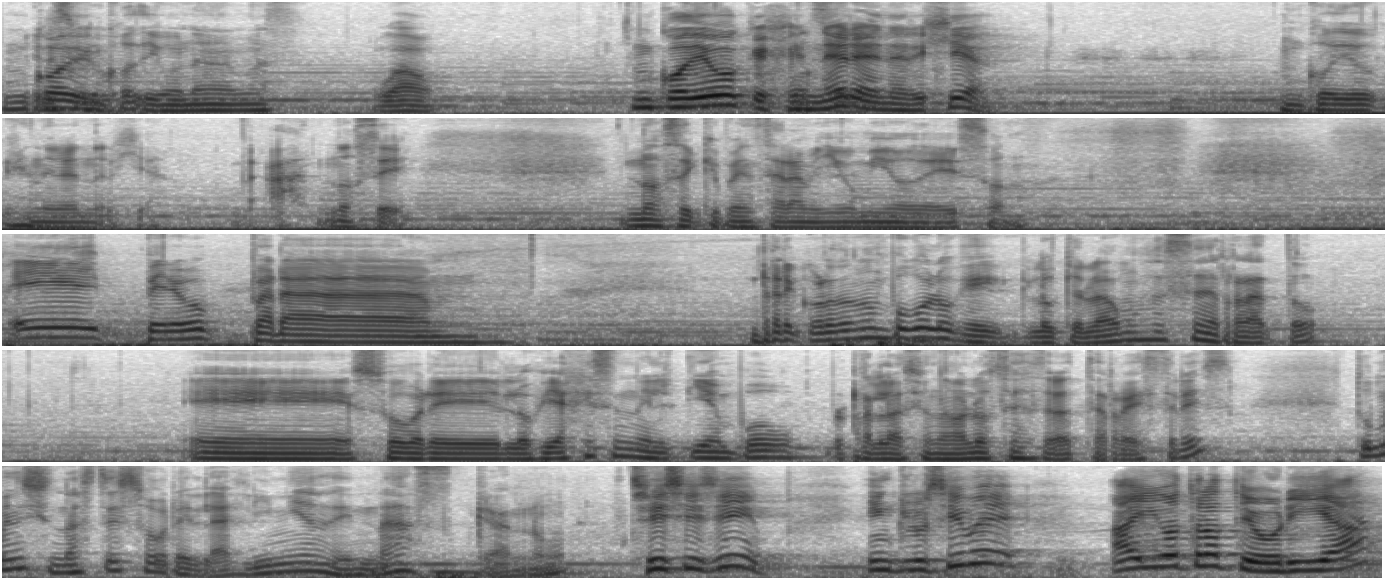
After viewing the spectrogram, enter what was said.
Un código. Un código nada más. Wow. Un código que genera energía. Un código que genera energía. Ah, no sé. No sé qué pensar, amigo mío, de eso. Eh, pero para. Recordando un poco lo que, lo que hablábamos hace rato. Eh, sobre los viajes en el tiempo relacionados a los extraterrestres. Tú mencionaste sobre las líneas de Nazca, ¿no? Sí, sí, sí. Inclusive hay otra teoría,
